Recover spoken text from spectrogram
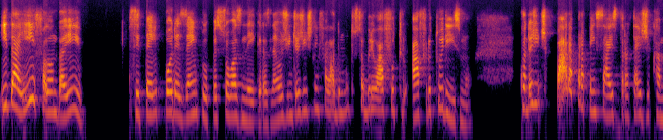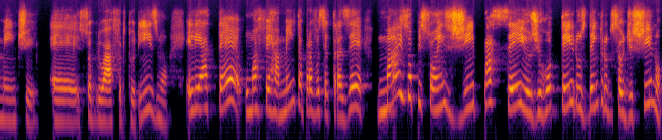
E daí, falando aí, citei, por exemplo, pessoas negras, né? Hoje em dia a gente tem falado muito sobre o afroturismo quando a gente para para pensar estrategicamente é, sobre o afroturismo, ele é até uma ferramenta para você trazer mais opções de passeios, de roteiros dentro do seu destino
